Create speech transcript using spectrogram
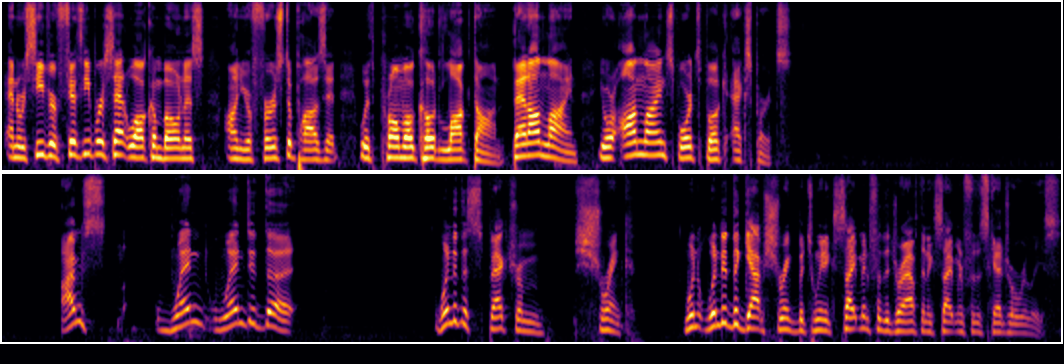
and receive your 50% welcome bonus on your first deposit with promo code locked on. Bet online, your online sportsbook experts. I'm when when did the when did the spectrum shrink? When when did the gap shrink between excitement for the draft and excitement for the schedule release?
